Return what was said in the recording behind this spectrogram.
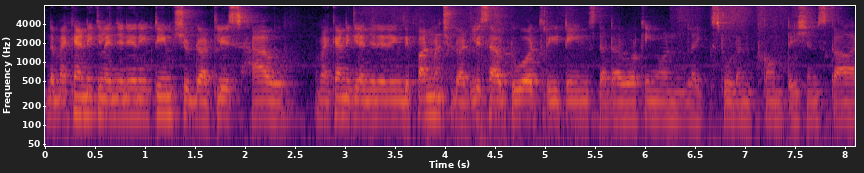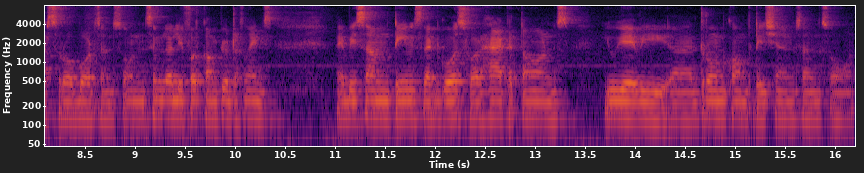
the mechanical engineering team should at least have mechanical engineering department should at least have two or three teams that are working on like student competitions cars robots and so on. Similarly for computer science. Maybe some teams that goes for hackathons uav uh, drone competitions and so on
